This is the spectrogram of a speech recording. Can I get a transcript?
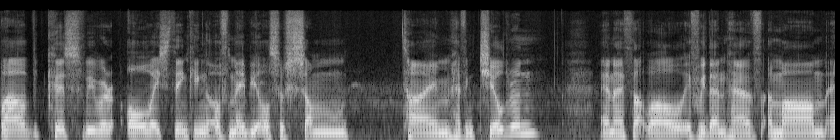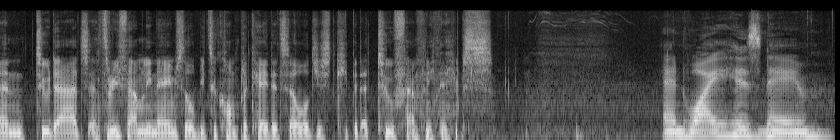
Well, because we were always thinking of maybe also some time having children. And I thought, well, if we then have a mom and two dads and three family names, it'll be too complicated. So we'll just keep it at two family names. And why his name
